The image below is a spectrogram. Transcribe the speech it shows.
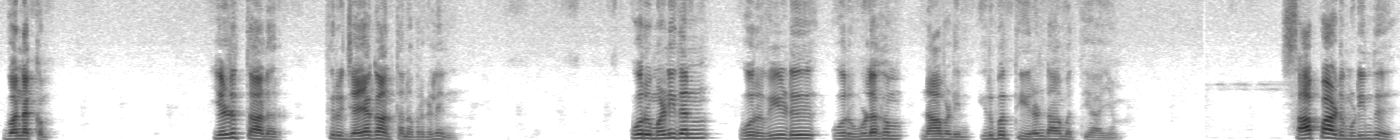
வணக்கம். எழுத்தாளர் திரு ஜெயகாந்தன் அவர்களின் ஒரு மனிதன் ஒரு வீடு ஒரு உலகம் நாவலின் இருபத்தி இரண்டாம் அத்தியாயம். சாப்பாடு முடிந்து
